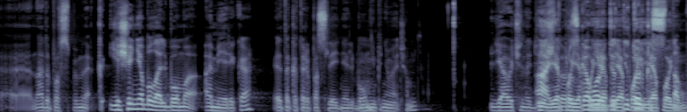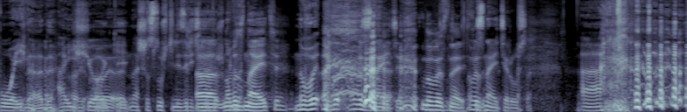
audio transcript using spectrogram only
э, надо повспоминать. Еще не было альбома «Америка». Это который последний альбом. Не понимаю, о чем ты. Я очень надеюсь, А, что я разговор я- идет я не понял, только я с понял. тобой, Да, да. а еще окей. наши слушатели, зрители А, тоже ну, вы знаете. Ну вы, ну вы- ну вы знаете. Ну, вы знаете. Ну вы знаете Руса. А,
